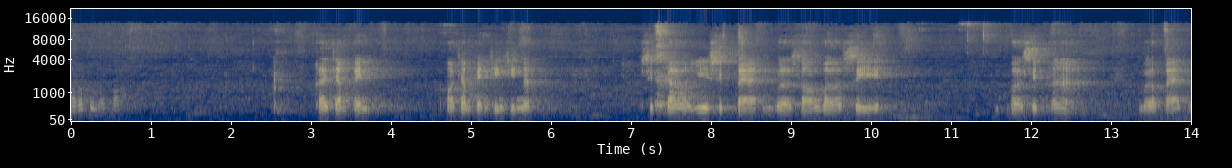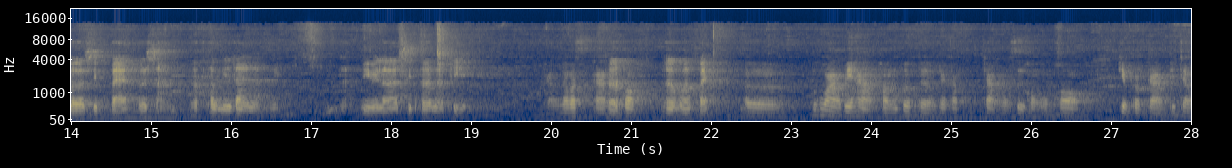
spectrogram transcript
อบพระคุณหลวงพ่อ ใครจำเป็น ขอจำเป็นจริง ๆ นะสิบเก้ายี่สิบแปดเบอร์สองเบอร์สี่เบอร์สิบห้าเบอร์แปดเบอร์สิบแปดเบอร์สามเท่านี้ได้นะมีเวลาสิบห้านาทีนวัตการหลวงพ่อเออว่าไปเออพุทวาไปหาความรู้เพิ่มเติมนะครับ จากหนังสือของหลวงพ่อเกี่ยวกับการพิจาร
